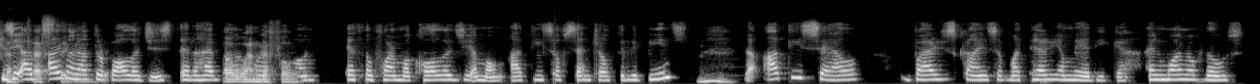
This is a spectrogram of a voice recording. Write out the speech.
You Fantastic. see, I'm, I'm, an anthropologist and I have done oh, wonderful. on ethnopharmacology among Atis of Central Philippines. Mm. The Atis sell various kinds of materia medica, and one of those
